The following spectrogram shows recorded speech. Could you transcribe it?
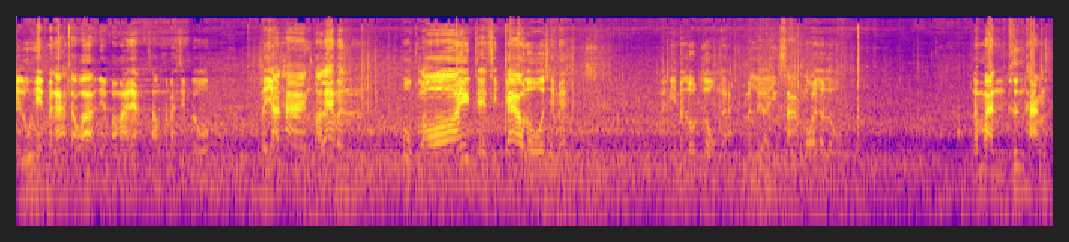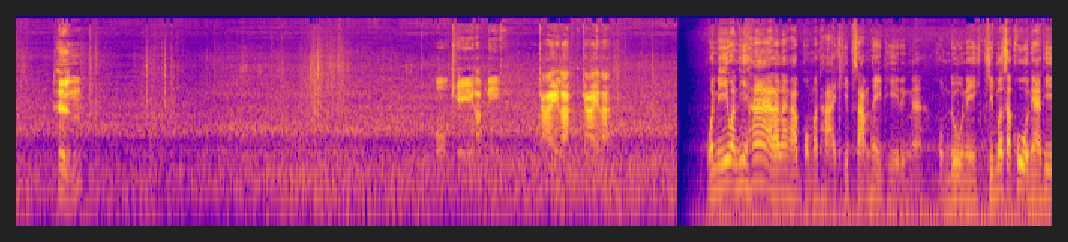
ไม่รู้เห็นมานะ แต่ว่าเนี่ยประมาณเนี้ย380โล ระยะทางตอนแรกมัน679โลใช่ไหม อันนี้มันลดลงแหละมันเหลืออยู่300กว่าโล น้ำมันครึ่งถังถึง โอเคครับนี่ใกล้ละใกล้ละ วันนี้วันที่ 5 แล้วนะครับ ผมมาถ่ายคลิปซ้ำให้อีกทีหนึ่งนะ ผมดูในคลิปเมื่อสักครู่เนี่ยที่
